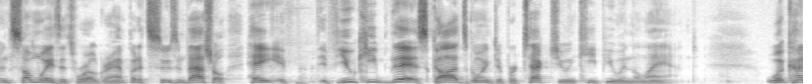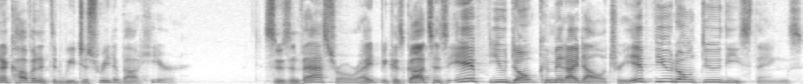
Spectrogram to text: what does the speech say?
In some ways it's royal grant, but it's Suzerain Vassal. Hey, if, if you keep this, God's going to protect you and keep you in the land. What kind of covenant did we just read about here? Suzerain Vassal, right? Because God says, if you don't commit idolatry, if you don't do these things,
